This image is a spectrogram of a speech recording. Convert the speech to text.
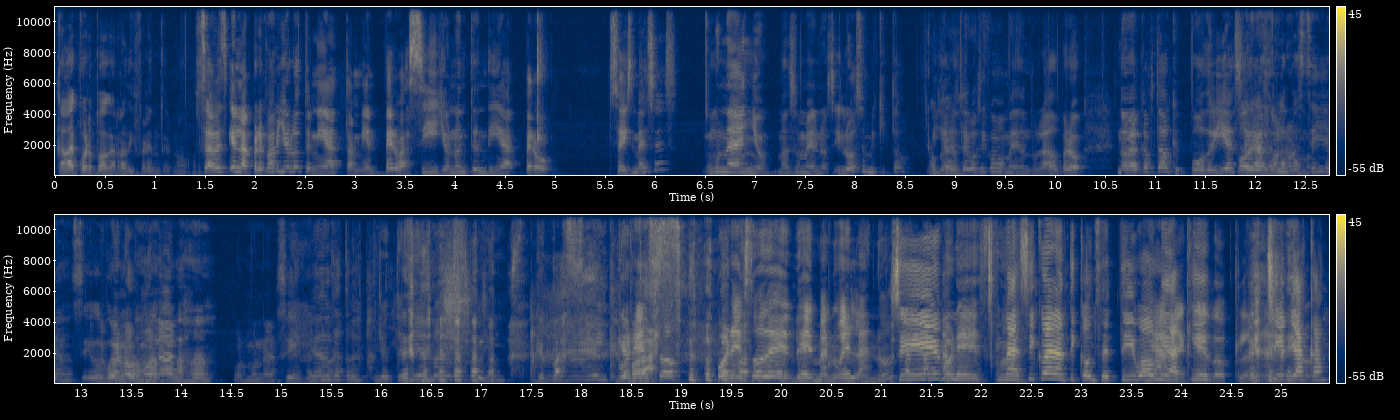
cada cuerpo agarra diferente, ¿no? O sea, Sabes, en la prepa yo lo tenía también, pero así, yo no entendía, pero seis meses, un año más o menos, y luego se me quitó. Y ya lo tengo así como medio ondulado, pero no había captado que podría ser Podría algo ser la norma- pastilla. Sí, bueno, bueno, ajá, hormonal. ajá. Hormonal. Sí, Yo tenía más. ¿Qué pasa? ¿Qué por pasa? eso, por eso de, de Manuela, ¿no? Sí, Por eso. me así con el anticonceptivo, Ya mira me aquí. quedó claro. el chip acá.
